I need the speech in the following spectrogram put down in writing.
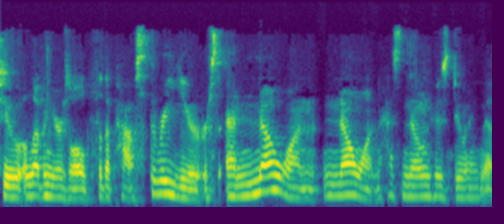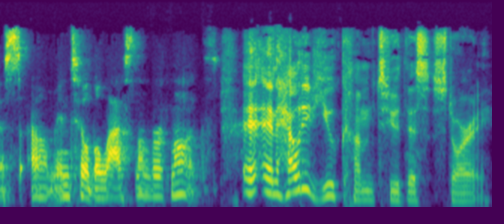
to 11 years old for the past three years. And no one, no one has known who's doing this um, until the last number of months. And, and how did you come to this story?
